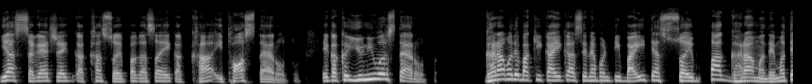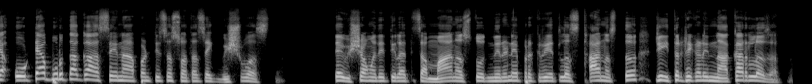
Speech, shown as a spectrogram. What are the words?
या सगळ्याच्या एक अख्खा स्वयंपाकाचा एक अख्खा इथॉस तयार होतो. एक अख्खा युनिव्हर्स तयार होतं. घरामध्ये बाकी काही का असेना पण ती बाई त्या स्वयंपाक घरामध्ये मग त्या ओट्यापुरता का असे ना पण तिचं स्वतःचं एक विश्व असतं. त्या विश्वामध्ये तिला तिचा मान असतो निर्णय प्रक्रियेतलं स्थान असतं जे इतर ठिकाणी नाकारलं जातं.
